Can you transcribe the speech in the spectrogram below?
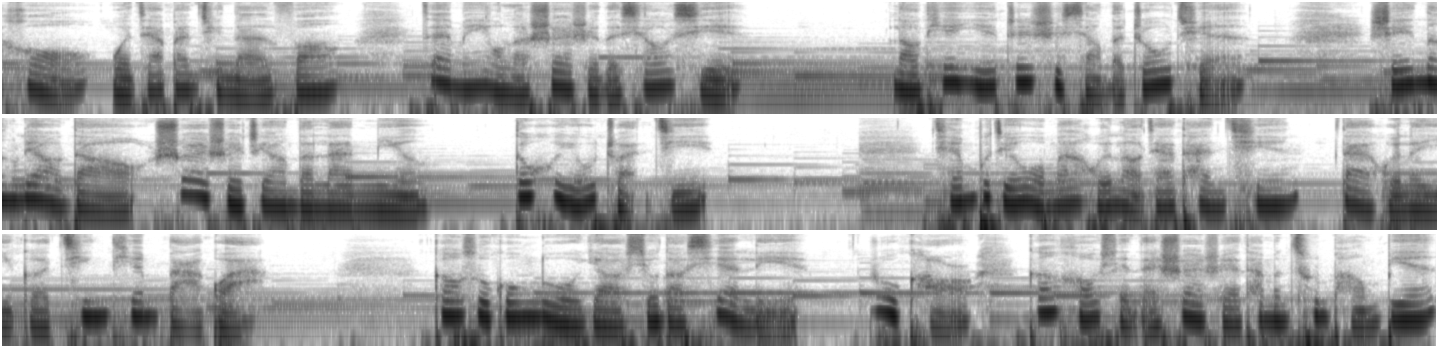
后，我家搬去南方，再没有了帅帅的消息。老天爷真是想得周全，谁能料到帅帅这样的烂命都会有转机？前不久，我妈回老家探亲，带回了一个惊天八卦：高速公路要修到县里，入口刚好选在帅帅他们村旁边。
